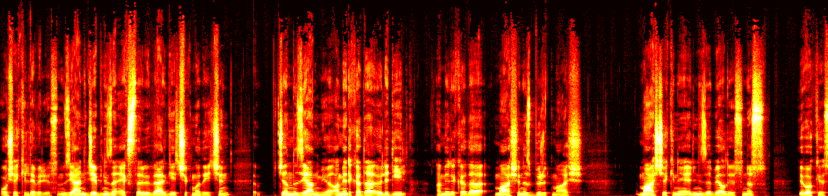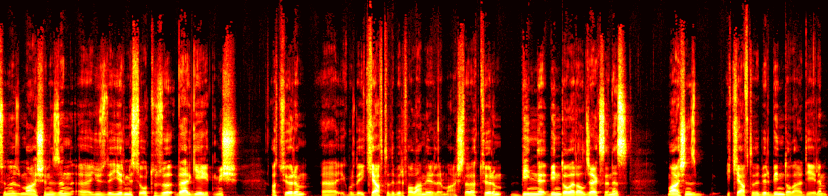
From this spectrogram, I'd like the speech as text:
o şekilde veriyorsunuz. Yani cebinizden ekstra bir vergi çıkmadığı için canınız yanmıyor. Amerika'da öyle değil. Amerika'da maaşınız bürüt maaş. Maaş çekini elinize bir alıyorsunuz. Bir bakıyorsunuz maaşınızın %20'si e, 30'u vergiye gitmiş. Atıyorum e, burada iki haftada bir falan verilir maaşlar. Atıyorum bin, bin dolar alacaksanız maaşınız iki haftada bir bin dolar diyelim.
